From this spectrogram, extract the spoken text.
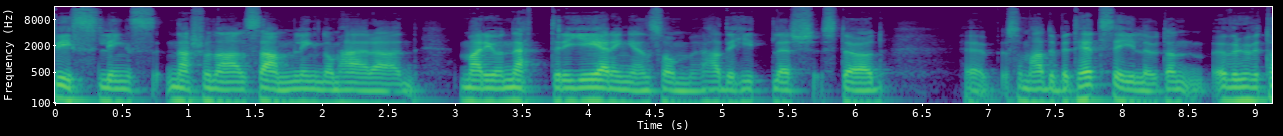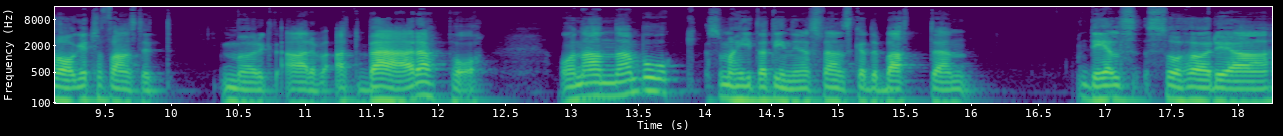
Quislings national samling, de här äh, marionettregeringen som hade Hitlers stöd eh, som hade betett sig illa utan överhuvudtaget så fanns det ett mörkt arv att bära på. Och en annan bok som har hittat in i den svenska debatten Dels så hörde jag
